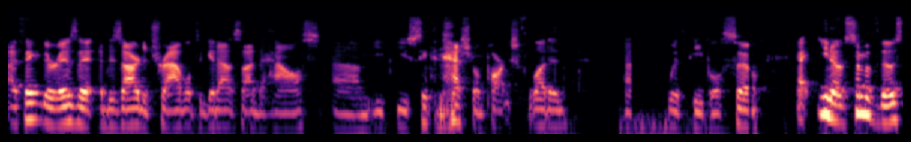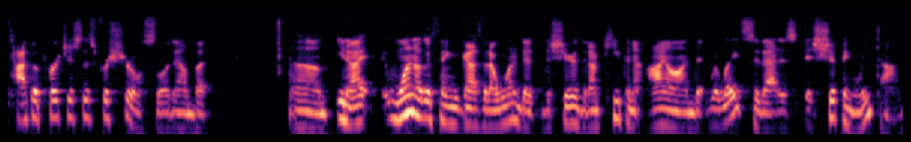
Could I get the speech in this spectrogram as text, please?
I think there is a, a, desire to travel to get outside the house. Um, you, you see the national parks flooded uh, with people, so uh, you know some of those type of purchases for sure will slow down. But um, you know, I, one other thing, guys, that I wanted to, to, share that I'm keeping an eye on that relates to that is, is shipping lead time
